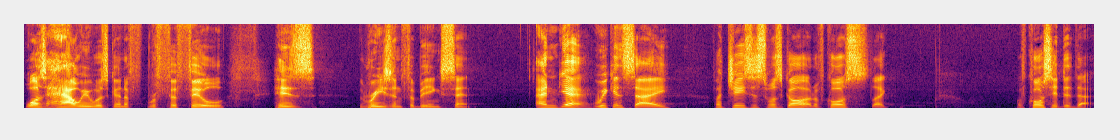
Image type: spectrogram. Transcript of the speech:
was how he was going to fulfill his reason for being sent. And yeah, we can say, but Jesus was God. Of course, like, of course he did that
